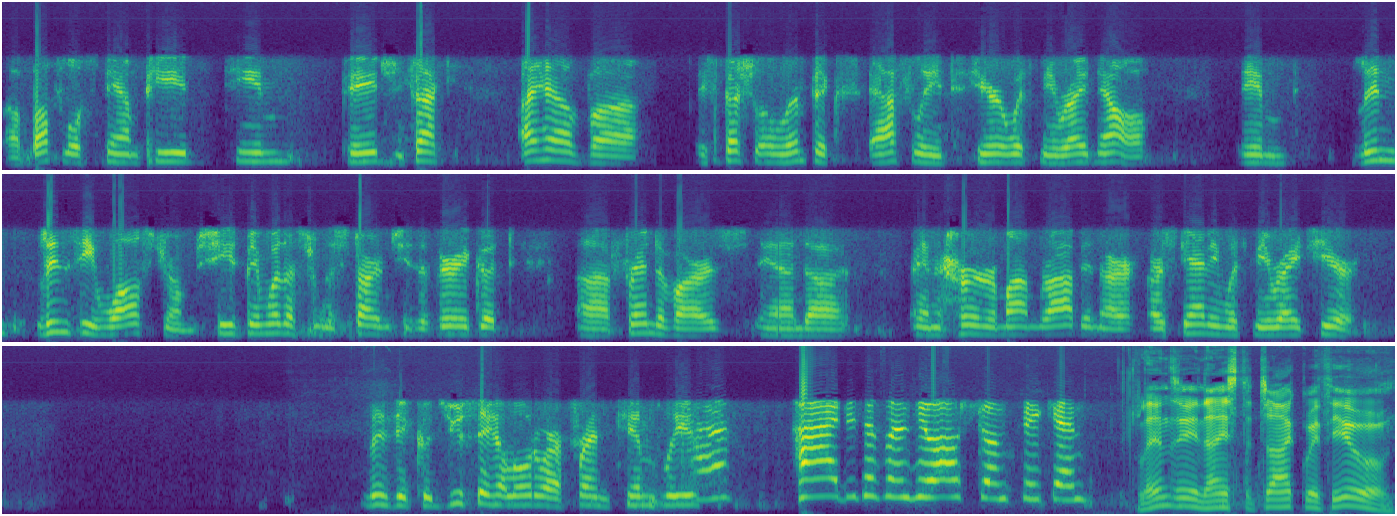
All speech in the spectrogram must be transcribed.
uh, Buffalo Stampede team page. In fact, I have a Special Olympics athlete here with me right now named Lin- Lindsay Wallstrom. She's been with us from the start, and she's a very good uh, friend of ours. And uh, and her and her mom Robin are, are standing with me right here. Lindsay, could you say hello to our friend Tim, please? Hi, this is Lindsay Wallstrom speaking. Lindsay, nice to talk with you.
